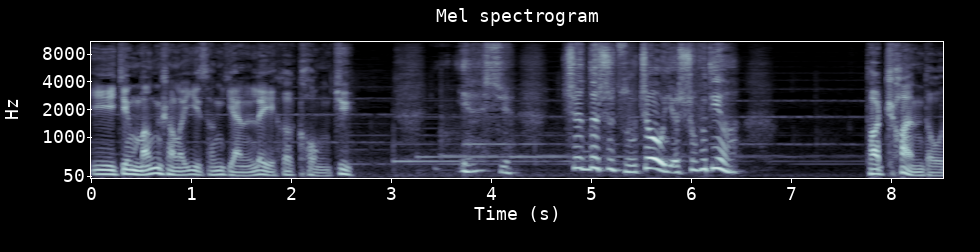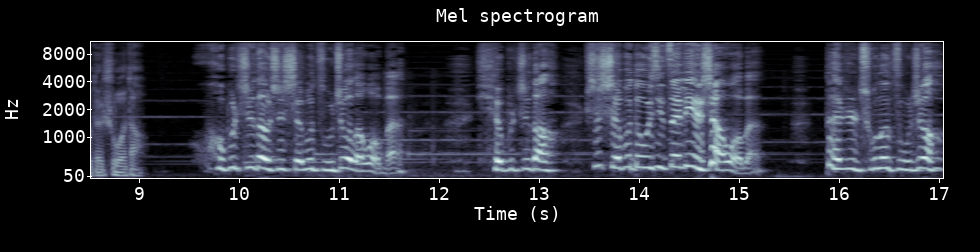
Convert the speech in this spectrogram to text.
已经蒙上了一层眼泪和恐惧。也许，真的是诅咒也说不定。他颤抖的说道：“我不知道是什么诅咒了我们，也不知道是什么东西在猎杀我们，但是除了诅咒，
